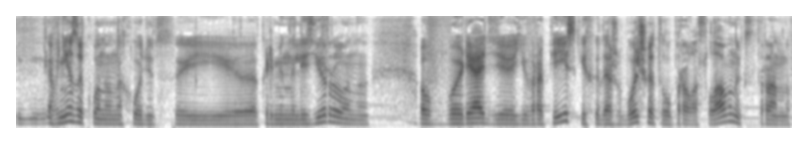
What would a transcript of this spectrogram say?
вне закона находится и э, криминализирована. В ряде европейских и даже больше этого православных стран,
